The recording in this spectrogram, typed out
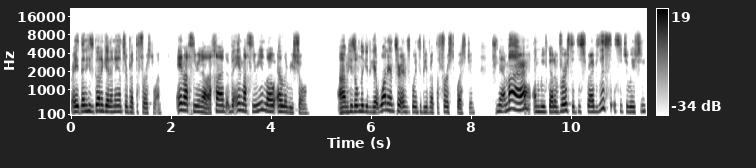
right? Then he's going to get an answer about the first one. Ein machzirin el achad, ve'ein machzirin lo el rishon. Um, he's only going to get one answer, and it's going to be about the first question. And we've got a verse that describes this situation.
